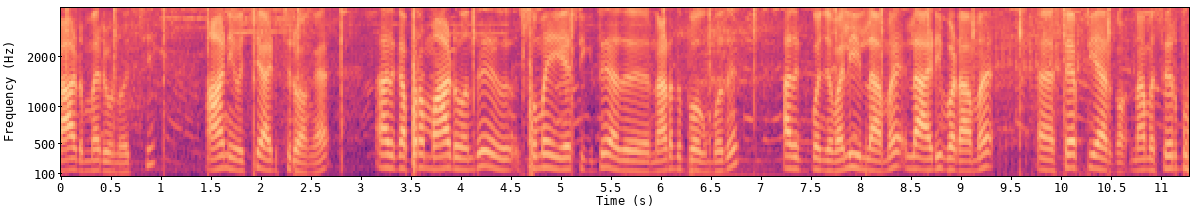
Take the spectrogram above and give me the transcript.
ராடு மாதிரி ஒன்று வச்சு ஆணி வச்சு அடிச்சிருவாங்க. அதுக்கப்புறம் மாடு வந்து சுமையை ஏற்றிக்கிட்டு அது நடந்து போகும்போது அதுக்கு கொஞ்சம் வலி இல்லாமல் இல்லை அடிபடாமல் சேஃப்டியாக இருக்கும். நாம் செருப்பு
